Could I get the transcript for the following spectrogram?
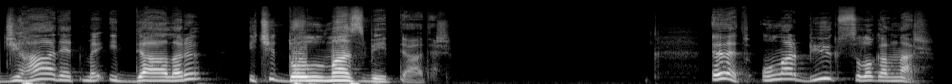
cihad etme iddiaları içi dolmaz bir iddiadır. Evet, onlar büyük sloganlar,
